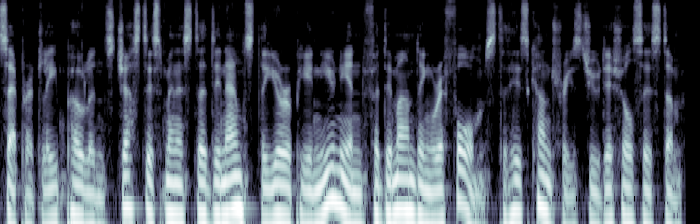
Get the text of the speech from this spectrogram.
Separately, Poland's Justice Minister denounced the European Union for demanding reforms to his country's judicial system.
